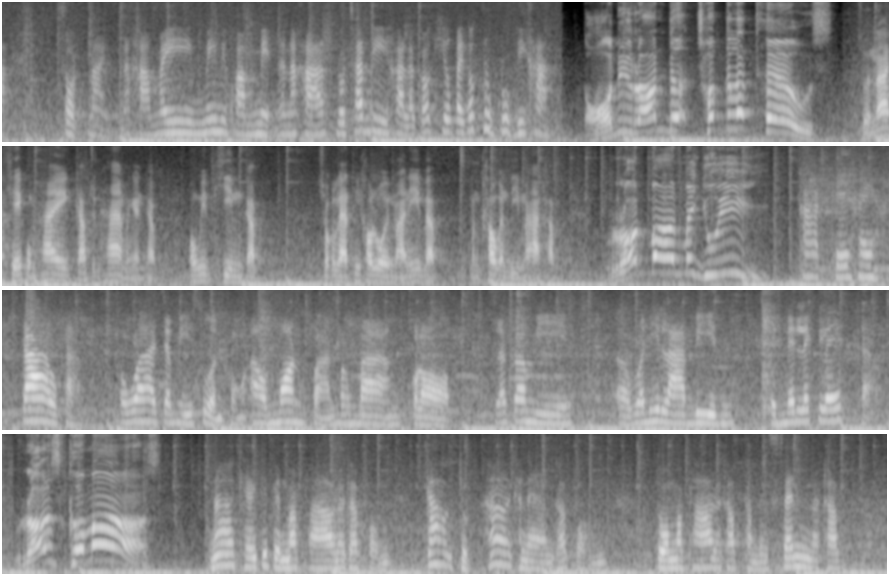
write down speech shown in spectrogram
สดใหม่นะคะ ไม่ไม่มีความเหม็นนะคะ รสชาติดีค่ะ แล้วก็เคี้ยวไปก็กรุบๆดีค่ะ ต่อด้วยร้าน The Chocolate Tales ส่วนหน้าเค้กผมให้ 9.5 เหมือนกันครับ เพราะวิปครีมกับช็อกโกแลตที่เขาโรยมานี่แบบมันเข้ากันดีมากครับ ร้านบ้านแม่ยุ้ยค่าเค้กให้ 9 ค่ะ เพราะว่าจะมีส่วนของอัลมอนด์ฝานบางๆ กรอบ แล้วก็มีเอ่อวานิลาบีน เป็นเม็ดเล็กๆ ค่ะร้าน s c o m a s หน้าเค้กที่เป็นมะพร้าวนะครับผม 9.5 คะแนนครับผม ตัวมะพร้าวนะครับทำเป็นเส้นนะครับ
